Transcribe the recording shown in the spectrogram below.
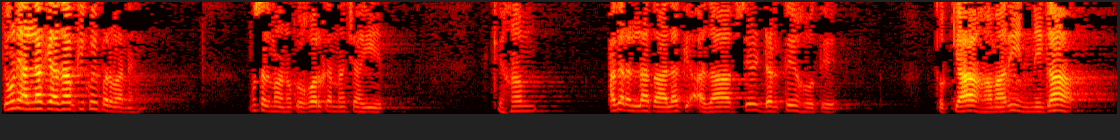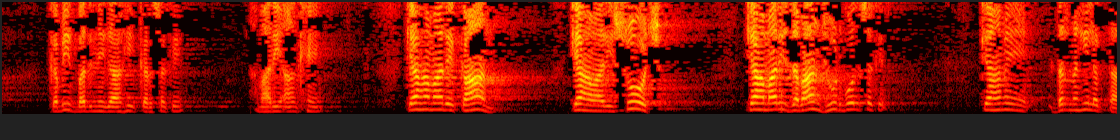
کہ انہیں اللہ کے عذاب کی کوئی پرواہ نہیں۔ مسلمانوں کو غور کرنا چاہیے۔ کہ ہم اگر اللہ تعالی کے عذاب سے ڈرتے ہوتے تو کیا ہماری نگاہ کبھی بد نگاہی کر سکے؟ ہماری آنکھیں، کیا ہمارے کان، کیا ہماری سوچ، کیا ہماری زبان جھوٹ بول سکے؟ کیا ہمیں ڈر نہیں لگتا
